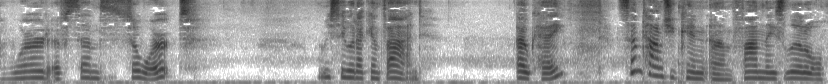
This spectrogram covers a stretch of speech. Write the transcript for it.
a word of some sort. Let me see what I can find. Okay, sometimes you can um, find these little,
